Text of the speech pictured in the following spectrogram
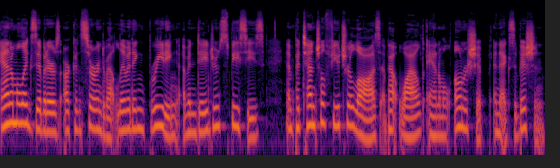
animal exhibitors are concerned about limiting breeding of endangered species and potential future laws about wild animal ownership and exhibition.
